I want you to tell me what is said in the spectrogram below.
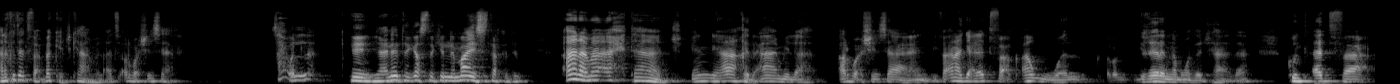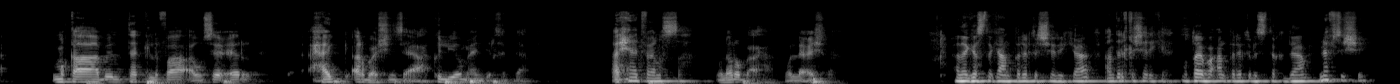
أنا كنت أدفع باكج كامل أدفع 24 ساعة. صح ولا لا؟ إيه يعني أنت قصدك إنه ما يستخدم. أنا ما أحتاج إني آخذ عاملة 24 ساعة عندي فأنا قاعد أدفع أول غير النموذج هذا كنت أدفع مقابل تكلفة أو سعر حق 24 ساعة كل يوم عندي الخدام. الحين أدفع نصها ولا ربعها ولا عشرها. هذا قصدك عن طريق الشركات؟ عن طريق الشركات. وطيب عن طريق الاستخدام؟ نفس الشيء.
